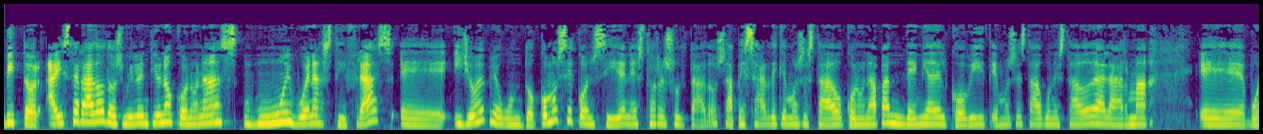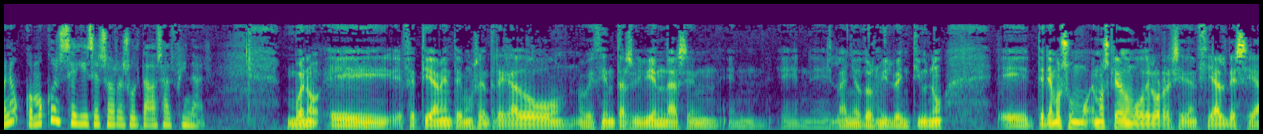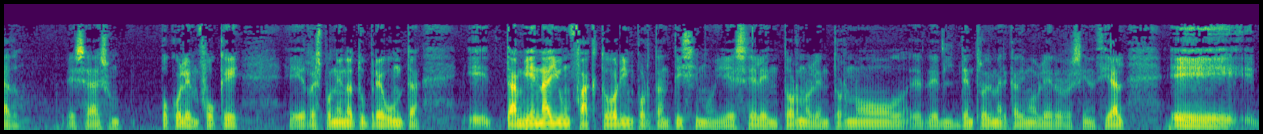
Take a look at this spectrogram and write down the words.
Víctor, habéis cerrado 2021 con unas muy buenas cifras eh, y yo me pregunto, ¿cómo se consiguen estos resultados a pesar de que hemos estado con una pandemia del COVID, hemos estado con un estado de alarma? Eh, bueno, ¿cómo conseguís esos resultados al final? Bueno, eh, efectivamente, hemos entregado 900 viviendas en, en el año 2021 eh, tenemos hemos creado un modelo residencial deseado. Ese es un poco el enfoque eh, respondiendo a tu pregunta. Eh, también hay un factor importantísimo y es el entorno, el entorno dentro del mercado inmobiliario residencial. el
